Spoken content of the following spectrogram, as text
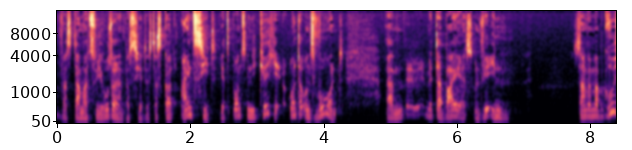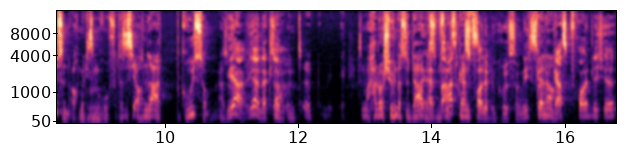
was damals zu Jerusalem passiert ist, dass Gott einzieht, jetzt bei uns in die Kirche, unter uns wohnt, ähm, mit dabei ist und wir ihn sagen wir mal, begrüßen, auch mit diesem mhm. Ruf. Das ist ja auch eine Art Begrüßung. Also, ja, ja, na klar. So, und äh, sag mal, hallo, schön, dass du da eine bist. Eine erwartungsvolle Begrüßung, nicht so genau. eine gastfreundliche,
